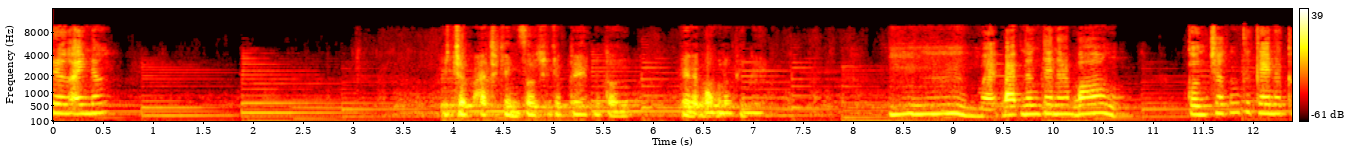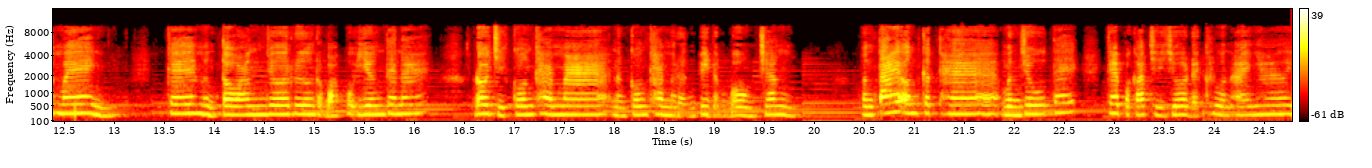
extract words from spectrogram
បងនាងបងមានរឿងអីហ្នឹងពីចិត្តប្រហែលជាគេមិនសូវជឿចិត្តទេគឺទៅពេលដែលបងមកនៅទីនេះអឺមិនបែបហ្នឹងទេណាបង កូនចិត្តគឺគេនៅក្មេងគេមិនតន់យល់រឿងរបស់ពួកយើងទេណា ដូចជាកូនខែម៉ានិងកូនខែមរិនពីដំបូងអញ្ចឹងប៉ុន្តែអូនគិតថាមិនយូរទេ គេប្រកាសជាយល់ដែលខ្លួនឯងហើយ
